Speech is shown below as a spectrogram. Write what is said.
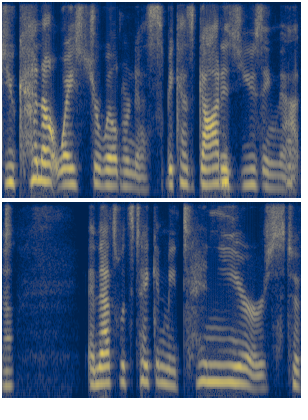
you cannot waste your wilderness because God is using that. Yeah. And that's what's taken me 10 years to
